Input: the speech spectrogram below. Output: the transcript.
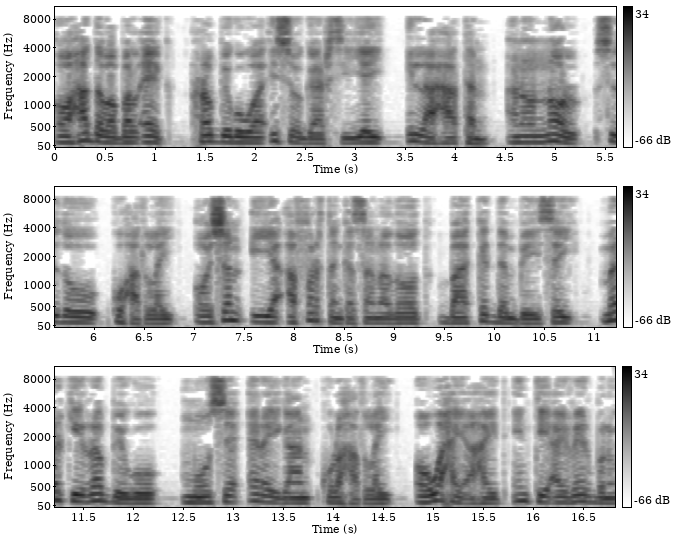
Oo haddaba bal eeg rabbigu waa i soo gaarsiiyey ilaa haatan. Anoo nool siduu ku hadlay. Oo shan iyo afartanka sannadood baa ka dambaysay markii rabbigu muuse eraygan kula hadlay oo waxay ahayd intii ay reer banu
